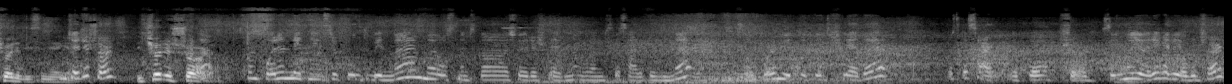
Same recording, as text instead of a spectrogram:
kjører de sin De kjører sjøl. De kjører sjøl, Ja, Så de får en liten instruksjon til å begynne med, med hvordan de skal kjøre sleden og hvordan de skal sele på hundene. Så får de ut på slede og skal sele på sjøl. Så de må gjøre hele jobben sjøl,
